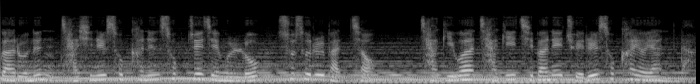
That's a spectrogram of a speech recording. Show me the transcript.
가로는 자신을 속하는 속죄 제물로 수소를 바쳐 자기와 자기 집안의 죄를 속하여야 한다.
